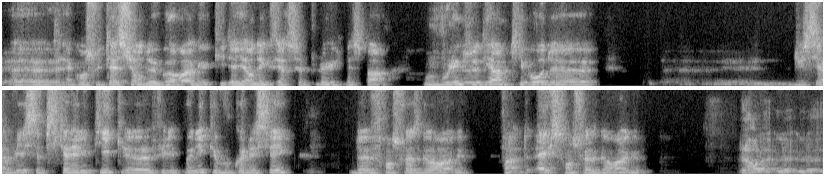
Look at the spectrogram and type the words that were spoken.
euh, la consultation de Gorog, qui d'ailleurs n'exerce plus, n'est-ce pas? Vous voulez nous dire un petit mot euh, du service psychanalytique, euh, Philippe Monique, que vous connaissez? De Françoise Gorog, enfin de ex-Françoise Gorog Alors, le,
